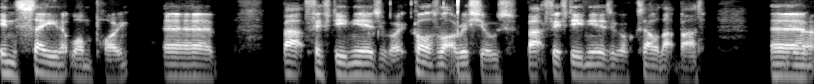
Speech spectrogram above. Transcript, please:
insane at one point. Uh, about 15 years ago, it caused a lot of issues. About 15 years ago, because I was that bad. Uh, yeah.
